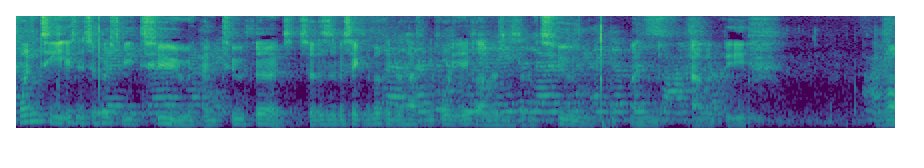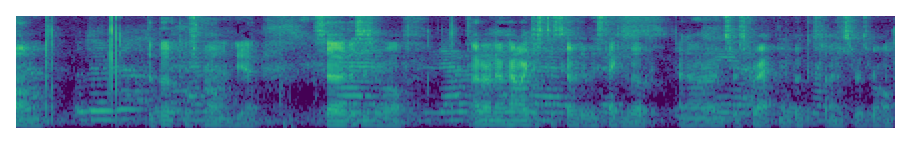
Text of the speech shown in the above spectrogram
20 isn't supposed to be 2 and 2 thirds, so this is a mistake in the book, it will have to be 48 kilometers instead of 2, and that would be wrong. The book is wrong here, so this is rough. I don't know how I just discovered a mistake in the book, and our answer is correct, and the book's answer is wrong,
